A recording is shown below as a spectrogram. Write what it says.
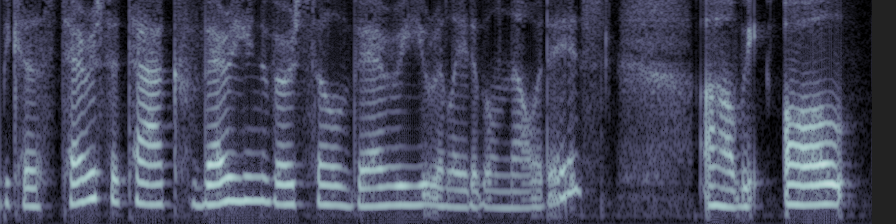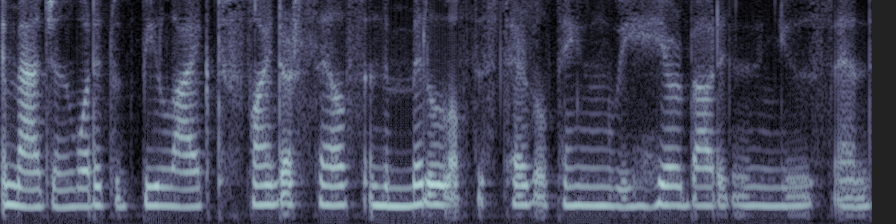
because terrorist attack, very universal, very relatable nowadays. Uh, we all imagine what it would be like to find ourselves in the middle of this terrible thing. We hear about it in the news, and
